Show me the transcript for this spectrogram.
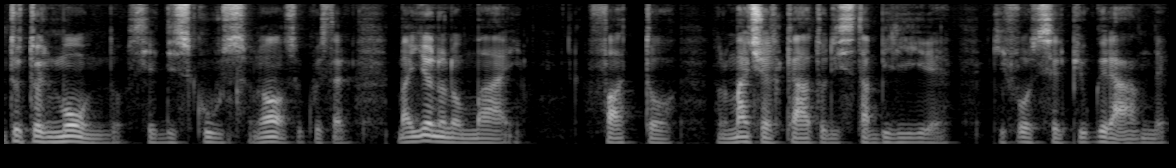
tutto il mondo si è discusso no? su questa, ma io non ho mai fatto, non ho mai cercato di stabilire chi fosse il più grande,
